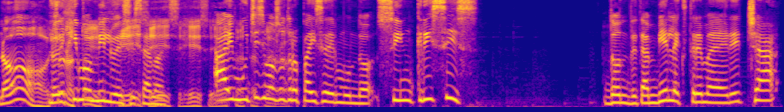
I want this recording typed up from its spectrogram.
No, Lo yo no dijimos estoy- mil sí, veces sí, además. sí, sí, Hay muchísimos está otros países del mundo sin crisis donde también la extrema derecha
